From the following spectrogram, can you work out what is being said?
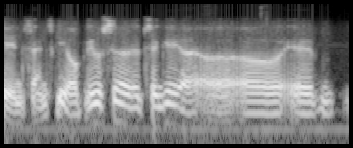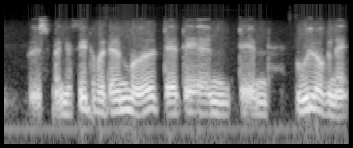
Det er en sanselig oplevelse, tænker jeg, og, og øh, hvis man kan se det på den måde, det, det, er, en, det er en udelukkende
